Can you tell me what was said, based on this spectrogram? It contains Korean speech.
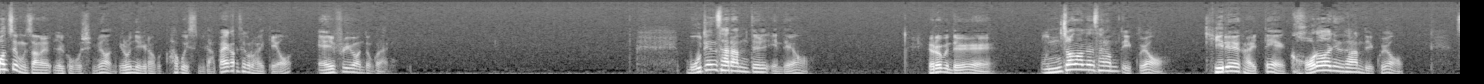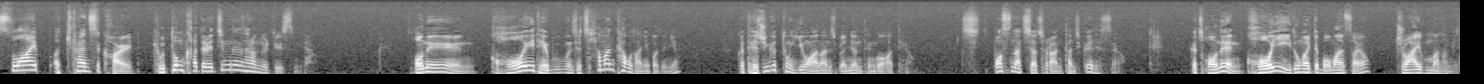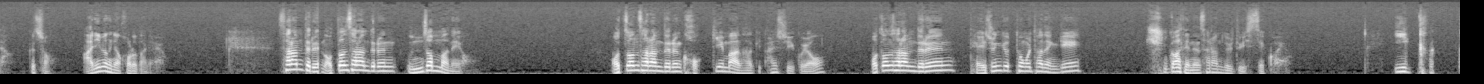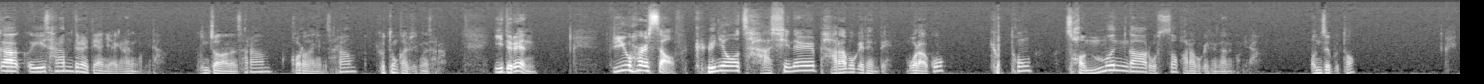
번째 문장을 읽어보시면 이런 얘기를 하고, 있습니다. 빨간색으로 할게요. Everyone 동그라미. 모든 사람들인데요. 여러분들 운전하는 사람도 있고요. 길을 갈 때 걸어다니는 사람도 있고요. swipe a transit card 교통카드를 찍는 사람들도 있습니다. 저는 거의 대부분 제 차만 타고 다니거든요. 그러니까 대중교통 이용 안 한 지 몇 년 된 것 같아요. 지- 버스나 지하철 안 탄 지 꽤 됐어요. 그러니까 저는 거의 이동할 때 뭐만 써요? 드라이브만 합니다. 그쵸? 아니면 그냥 걸어 다녀요. 사람들은 어떤 사람들은 운전만 해요. 어떤 사람들은 걷기만 할 수 있고요. 어떤 사람들은 대중교통을 타는 게 주가 되는 사람들도 있을 거예요. 이 각각의 사람들에 대한 이야기를 하는 겁니다. 운전하는 사람, 걸어다니는 사람, 교통카드 찍는 사람. 이들은 view herself, 그녀 자신을 바라보게 된대. 뭐라고? 교통 전문가로서 바라보게 된다는 겁니다. 언제부터?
